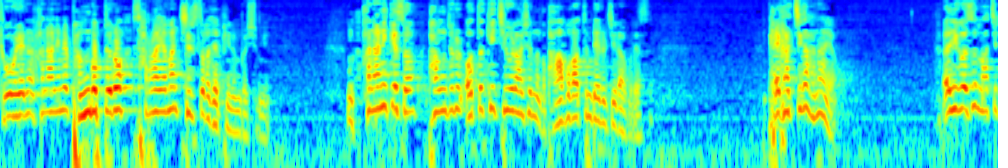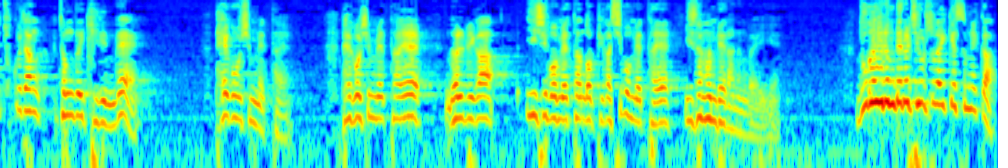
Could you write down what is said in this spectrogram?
교회는 하나님의 방법대로 살아야만 질서가 잡히는 것입니다. 하나님께서 방주를 어떻게 지으라 하셨는가? 바보 같은 배를 지라고 그랬어요. 배 같지가 않아요. 이것은 마치 축구장 정도의 길인데 150m예요. 150m의 넓이가 25m, 높이가 15m의 이상한 배라는 거예요, 이게. 누가 이런 배를 지을 수가 있겠습니까?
